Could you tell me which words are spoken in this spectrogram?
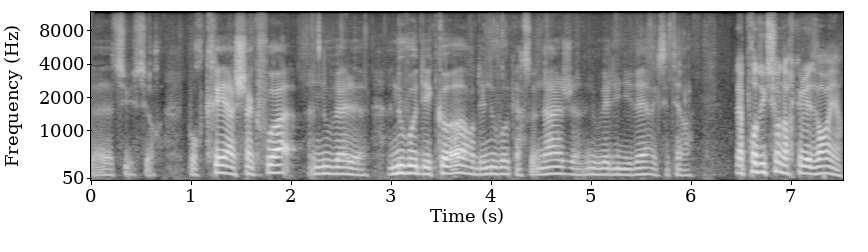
là-dessus pour créer à chaque fois un, nouvel, un nouveau décor, des nouveaux personnages, un nouvel univers, etc. La production d'Hercule Dvorien.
